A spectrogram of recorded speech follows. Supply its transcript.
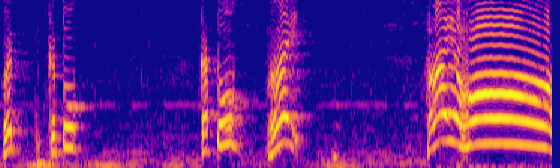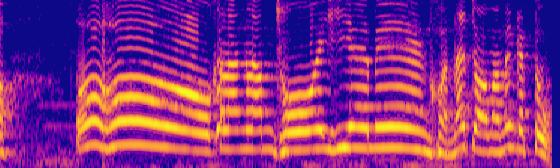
เฮ้ย กระตุก กระตุก เฮ้ย เฮ้ยโอ้โหโอ้โหกำลังลำโชยเฮียแม่งขวัญหน้าจอมาแม่งกระตุก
